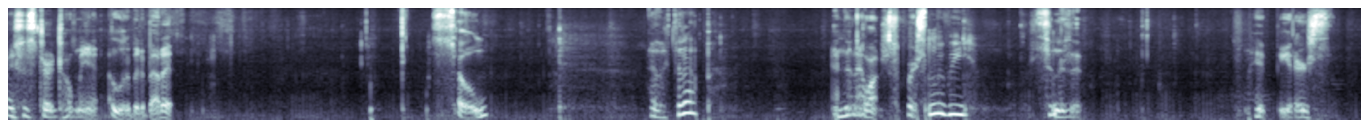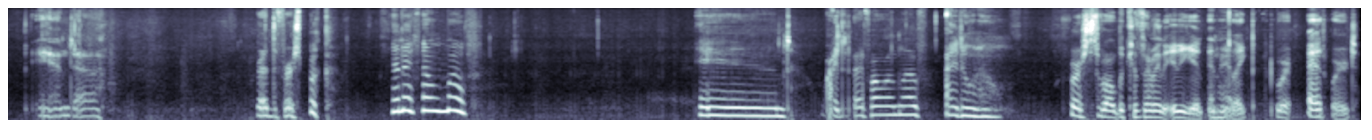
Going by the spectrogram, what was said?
my sister told me a little bit about it. So I looked it up. And then I watched the first movie as soon as it hit theaters. And uh, read the first book. And I fell in love. And why did I fall in love? I don't know. First of all, because I'm an idiot and I liked Edward. Edward.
